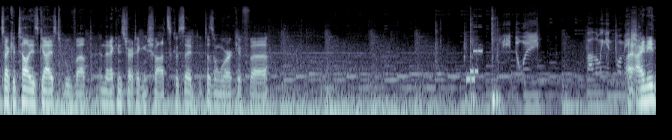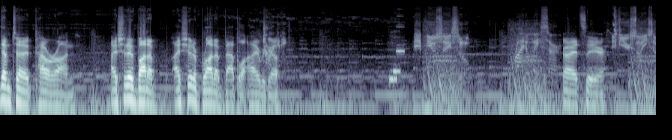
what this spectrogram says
So I could tell these guys to move up, and then I can start taking shots, because it, it doesn't work if, uh... Lead the way. Following information. I, I need them to power on. I should have bought a... I should have brought a Babylon... Ah, here we go. If you say so. Right away, sir. Alright, let's see here. If you say so.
